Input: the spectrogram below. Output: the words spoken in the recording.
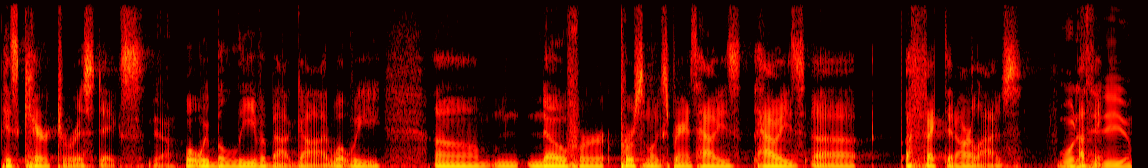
his characteristics, Yeah. what we believe about God, what we um, know for personal experience, how he's how he's uh, affected our lives. What I does he think- do you?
